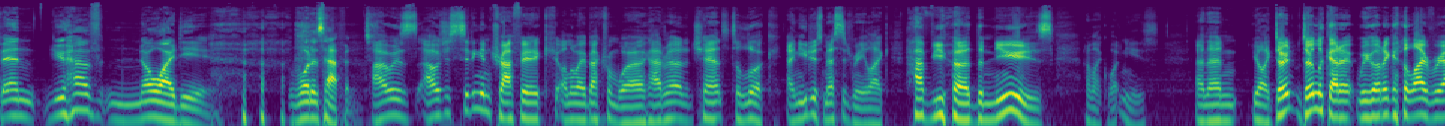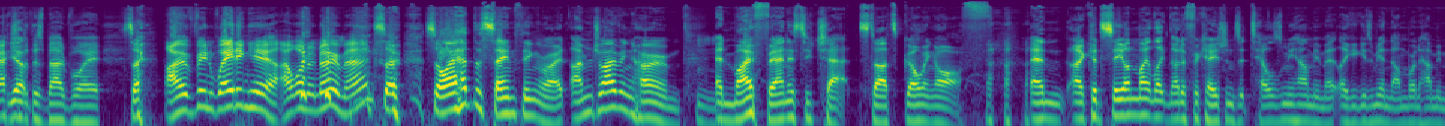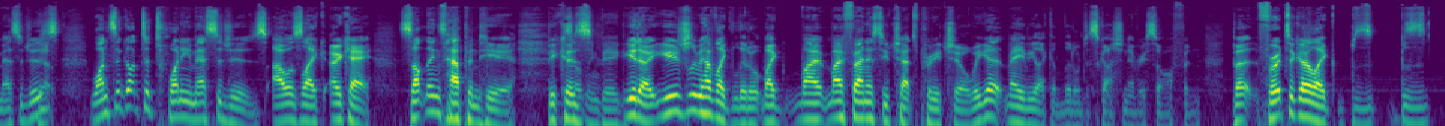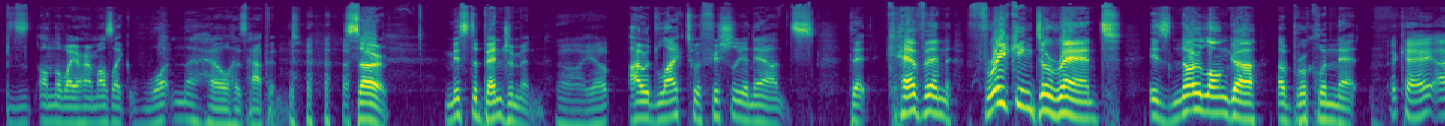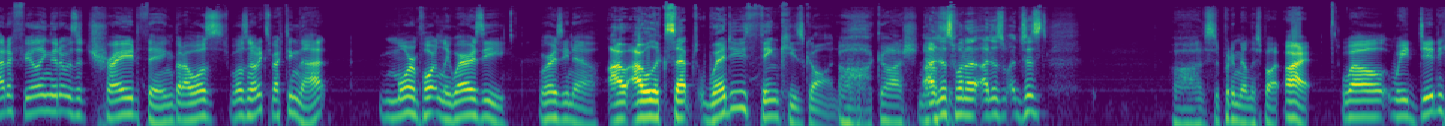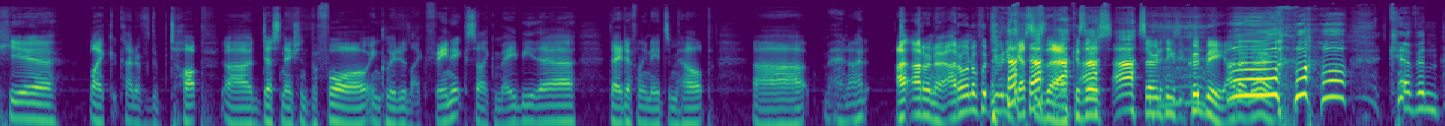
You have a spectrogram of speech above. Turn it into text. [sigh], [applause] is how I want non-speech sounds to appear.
Ben, you have no idea [laughs] what has happened. I was I was just sitting in traffic on the way back from work. I hadn't had a chance to look, and you just messaged me like, "Have you heard the news?" I'm like, "What news?" And then you're like, "Don't don't look at it. We got to get a live reaction Yep. to this bad boy." So, [laughs] I've been waiting here. I want to know, [laughs] man. so, so I had the same thing, right? I'm driving home, Hmm. and my fantasy chat starts going off, [laughs] and I could see on my like notifications it tells me how many me- like it gives me a number on how many messages. Once it got to 20 messages, I was like, okay, something's happened here because you know usually we have like little like my my fantasy chat's pretty chill. We get maybe like a little discussion every so often, but for it to go like bzz, bzz, bzz on the way home, I was like, what in the hell has happened? [laughs] so, Mr. Benjamin. oh, yep. I would like to officially announce that Kevin freaking Durant is no longer a Brooklyn Net. Okay, I had a feeling that it was a trade thing, but I was was not expecting that. More importantly, where is he? Where is he now? I, I will accept. Where do you think he's gone? Oh gosh, I just want to. I just just. Oh, this is putting me on the spot. All right. Well, we did hear like kind of the top uh, destinations before included like Phoenix. So like maybe there they definitely need some help. Uh, man, I, I I don't know. I don't want to put too many guesses there because there's so many things it could be. I don't know. [laughs] Kevin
